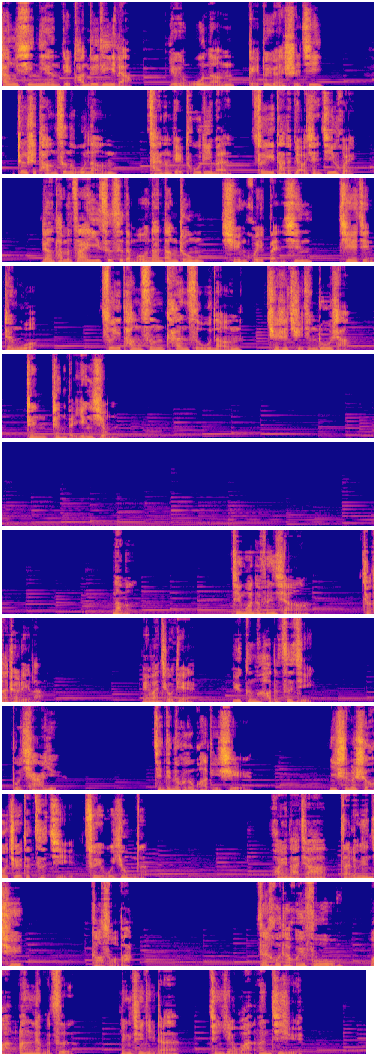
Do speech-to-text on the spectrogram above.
他用信念给团队力量，又用无能给队员时机。正是唐僧的无能，才能给徒弟们最大的表现机会，让他们在一次次的磨难当中寻回本心。接近真我，所以唐僧看似无能，却是取经路上真正的英雄。今晚的分享就到这里了。每晚九点，与更好的自己不期而遇。今天的互动话题是。你什么时候觉得自己最无用呢？欢迎大家在留言区告诉我吧。在后台回复“晚安”两个字，领取你的今夜晚安寄语。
